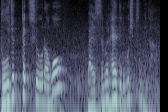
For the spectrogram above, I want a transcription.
무주택 수요라고 말씀을 해드리고 싶습니다.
